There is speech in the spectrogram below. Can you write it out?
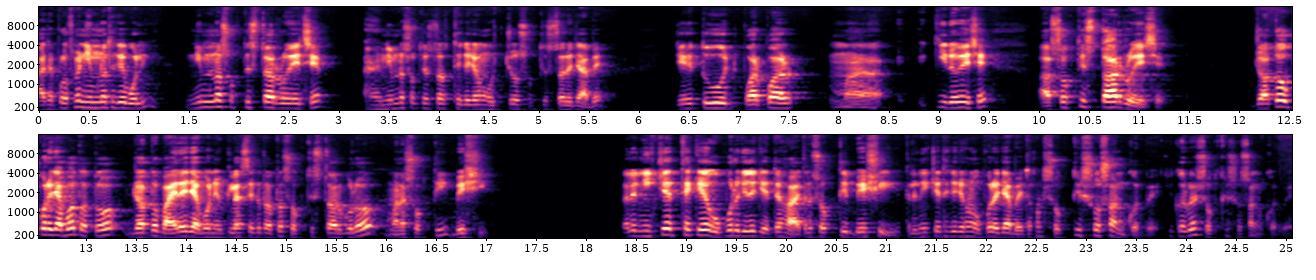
আচ্ছা প্রথমে নিম্ন থেকে বলি। নিম্ন শক্তিস্তর রয়েছে। নিম্ন শক্তিস্তর থেকে যখন উচ্চ শক্তিস্তরে যাবে যেহেতু পরপর কি রয়েছে? আহ, শক্তি স্তর রয়েছে। যত উপরে যাব তত যত বাইরে যাব নিউক্লিয়াস থেকে তত শক্তি স্তরগুলো মানে শক্তি বেশি। তাহলে নিচের থেকে উপরে যদি যেতে হয় তাহলে শক্তি বেশি। তাহলে নিচে থেকে যখন উপরে যাবে তখন শক্তি শোষণ করবে। কি করবে? শক্তি শোষণ করবে।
